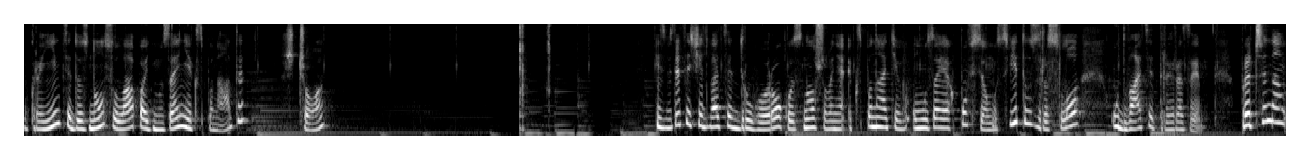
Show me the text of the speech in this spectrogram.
Українці до зносу лапають музейні експонати? Що? Із 2022 року зношування експонатів у музеях по всьому світу зросло у 23 рази. Причина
